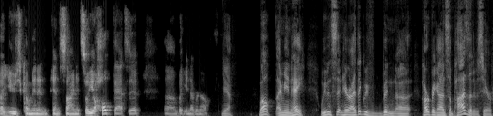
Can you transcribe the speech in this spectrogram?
Uh, you just come in and, and sign it. So you hope that's it, uh, but you never know. Yeah. Well, I mean, hey, we've been sitting here. I think we've been uh, harping on some positives here.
